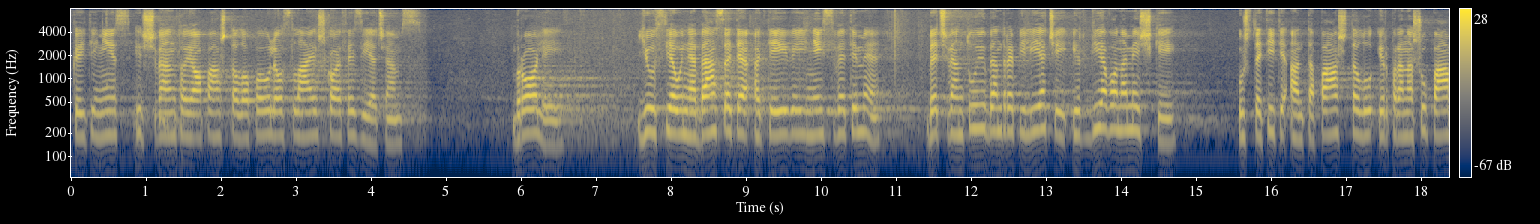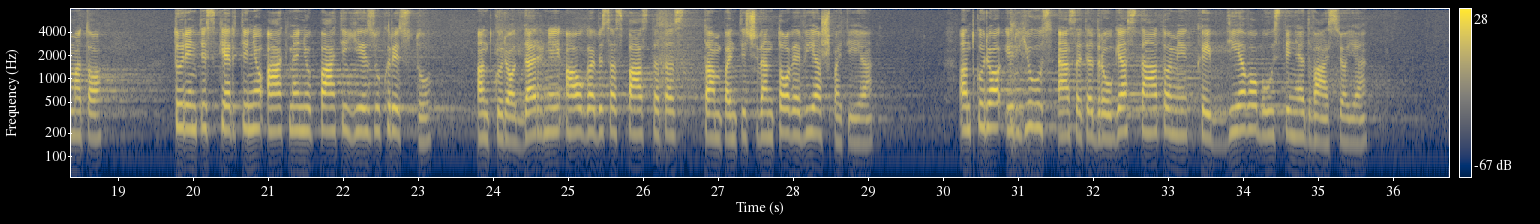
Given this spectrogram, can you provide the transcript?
Skaitinys iš Šventojo Paštalo Pauliaus laiško Efeziečiams. Broliai, jūs jau nebesate ateiviai nei svetimi, bet šventųjų bendrapiliečiai ir Dievo namiškiai, užstatyti ant apaštalų ir pranašų pamato, turintis kertinių akmenių patį Jėzų Kristų, ant kurio darniai auga visas pastatas, tampantis šventovė viešpatyje ant kurio ir jūs esate drauge statomi kaip Dievo būstinė dvasioje.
